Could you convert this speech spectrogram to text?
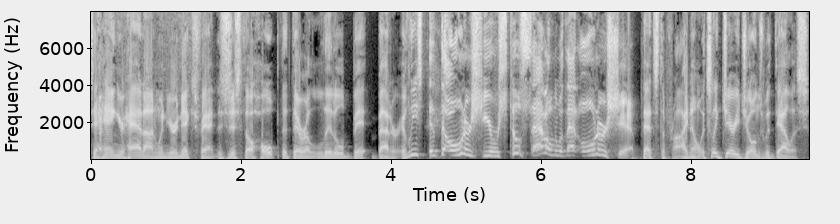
to hang your hat on when you're a Knicks fan. It's just the hope that they're a little bit better. At least If the ownership. You're still saddled with that ownership. That's the problem. I know. It's like Jerry Jones with Dallas.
